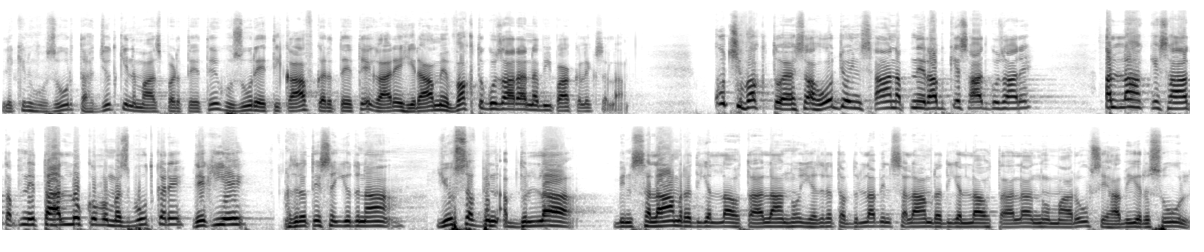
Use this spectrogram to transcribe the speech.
लेकिन हुजूर तहजद की नमाज़ पढ़ते थे, हुजूर एतिकाफ़ करते थे, गार हिरा में वक्त गुजारा नबी पाक सलाम। कुछ वक्त तो ऐसा हो जो इंसान अपने रब के साथ गुजारे, अल्लाह के साथ अपने ताल्लुक़ को वो मज़बूत करे। देखिए, हज़रत सैदना यूसुफ बिन अब्दुल्ला बिन सलाम रदी अल्लाह तु ये हज़रत अब्दुल्ला बिन सलाम रदी अल्लाह तु मारूफ सहाबी रसूल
